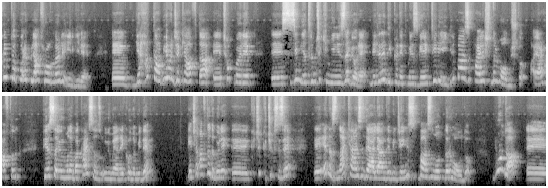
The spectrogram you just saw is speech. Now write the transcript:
kripto para platformlarıyla ilgili e, hatta bir önceki hafta e, çok böyle e, sizin yatırımcı kimliğinize göre nelere dikkat etmeniz gerektiğiyle ilgili bazı paylaşımlarım olmuştu. Eğer haftalık piyasa yorumuna bakarsanız uyumayan ekonomide geçen hafta da böyle e, küçük küçük size e, en azından kendinizi değerlendirebileceğiniz bazı notlarım oldu. Burada e,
